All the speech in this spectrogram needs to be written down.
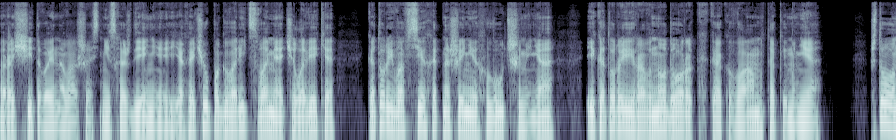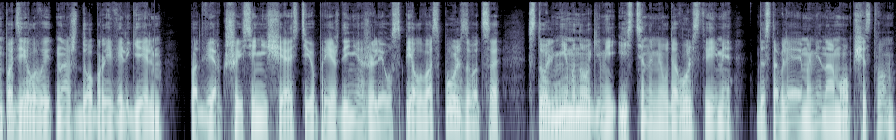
Рассчитывая на ваше снисхождение, я хочу поговорить с вами о человеке, который во всех отношениях лучше меня и который равно дорог как вам, так и мне. Что он поделывает, наш добрый Вильгельм, подвергшийся несчастью, прежде нежели успел воспользоваться — столь немногими истинными удовольствиями, доставляемыми нам обществом,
